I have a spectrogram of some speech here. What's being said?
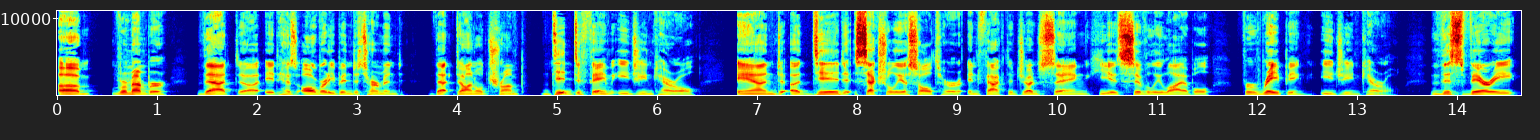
Um, remember that uh, it has already been determined that Donald Trump did defame E. Jean Carroll and uh, did sexually assault her. In fact, a judge saying he is civilly liable for raping E. Jean Carroll. This very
